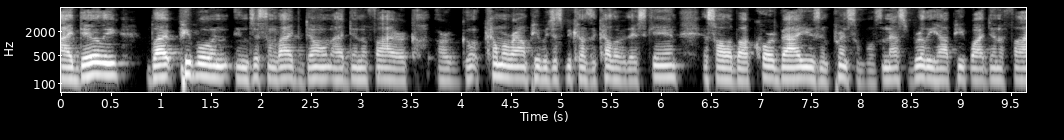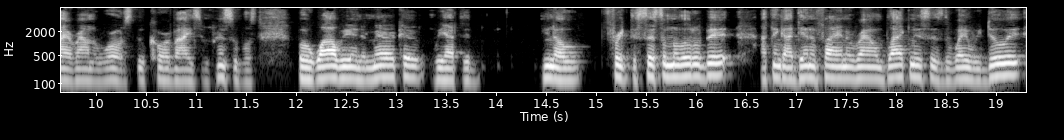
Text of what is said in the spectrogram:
ideally black people in, in just in life don't identify or, or go, come around people just because of the color of their skin. It's all about core values and principles and that's really how people identify around the world is through core values and principles. But while we're in america we have to you know freak the system a little bit. I think identifying around blackness is the way we do it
